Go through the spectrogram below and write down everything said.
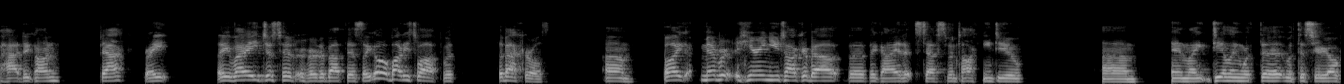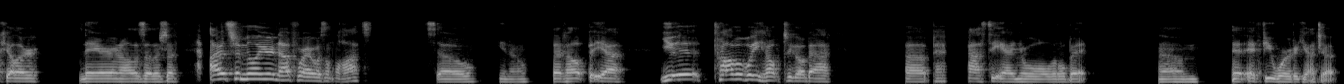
had to gone back, right? Like if I just had heard about this, like oh, body swap with the Batgirls. Um, but like remember hearing you talk about the the guy that Steph's been talking to, um, and like dealing with the with the serial killer there and all this other stuff. I was familiar enough where I wasn't lost, so you know that helped. But yeah, you it probably helped to go back uh, past the annual a little bit, um, if you were to catch up.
